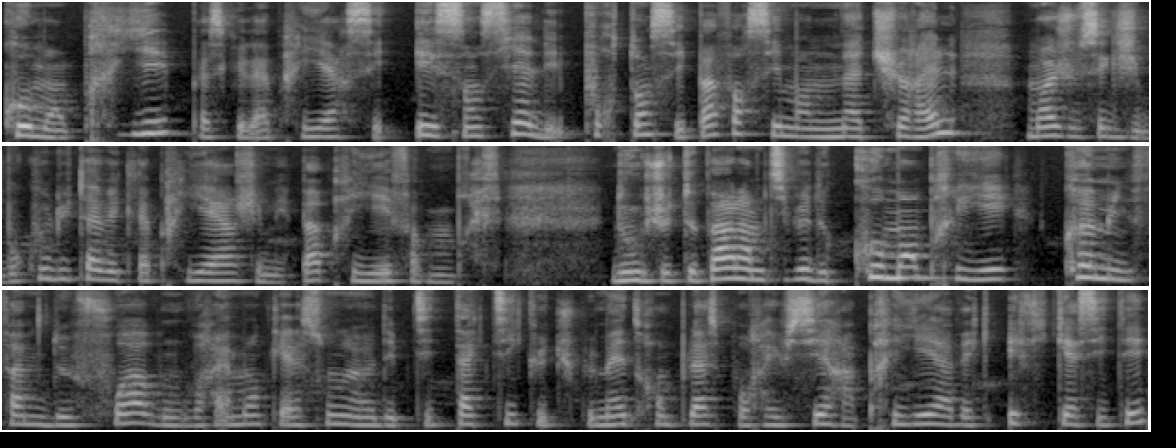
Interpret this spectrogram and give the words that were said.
comment prier, parce que la prière c'est essentiel et pourtant c'est pas forcément naturel. Moi, je sais que j'ai beaucoup lutté avec la prière, j'aimais pas prier, enfin bon, bref. Donc je te parle un petit peu de comment prier, comme une femme de foi, donc vraiment quelles sont euh, des petites tactiques que tu peux mettre en place pour réussir à prier avec efficacité.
